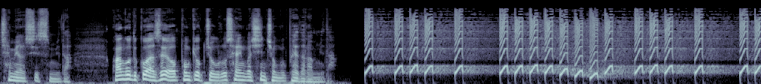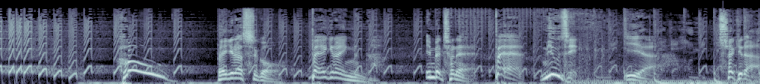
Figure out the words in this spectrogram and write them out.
참여할 수 있습니다. 광고 듣고 와서요. 본격적으로 사연과 신청곡 배달합니다. 호우! 백이라 쓰고 백이라 읽는다. 임백천의 백 뮤직. 이야. 책이라.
